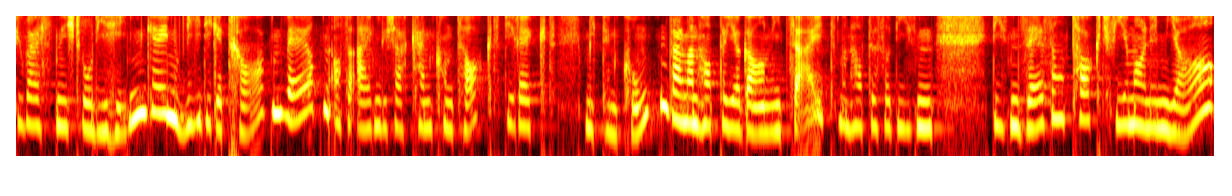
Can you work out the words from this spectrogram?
Du weißt nicht, wo die hingehen, wie die getragen werden, also eigentlich auch kein Kontakt direkt mit den Kunden, weil man hatte ja gar nie Zeit. Man hatte so diesen, diesen Saisontakt viermal im Jahr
